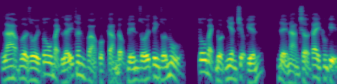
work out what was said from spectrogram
là vừa rồi tô bạch lấy thân vào cuộc cảm động đến rối tinh rối mù, tô bạch đột nhiên triệu kiến, để nàng trở tay không kịp.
